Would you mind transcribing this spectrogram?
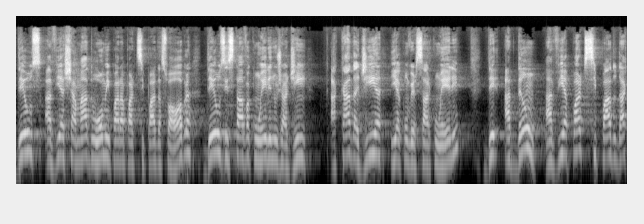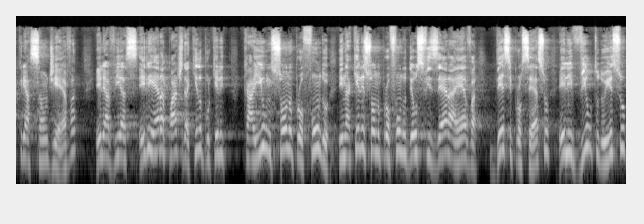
Deus havia chamado o homem para participar da sua obra, Deus estava com ele no jardim, a cada dia ia conversar com ele. De, Adão havia participado da criação de Eva, ele havia, ele era parte daquilo porque ele caiu em sono profundo e naquele sono profundo Deus fizera a Eva desse processo, ele viu tudo isso,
